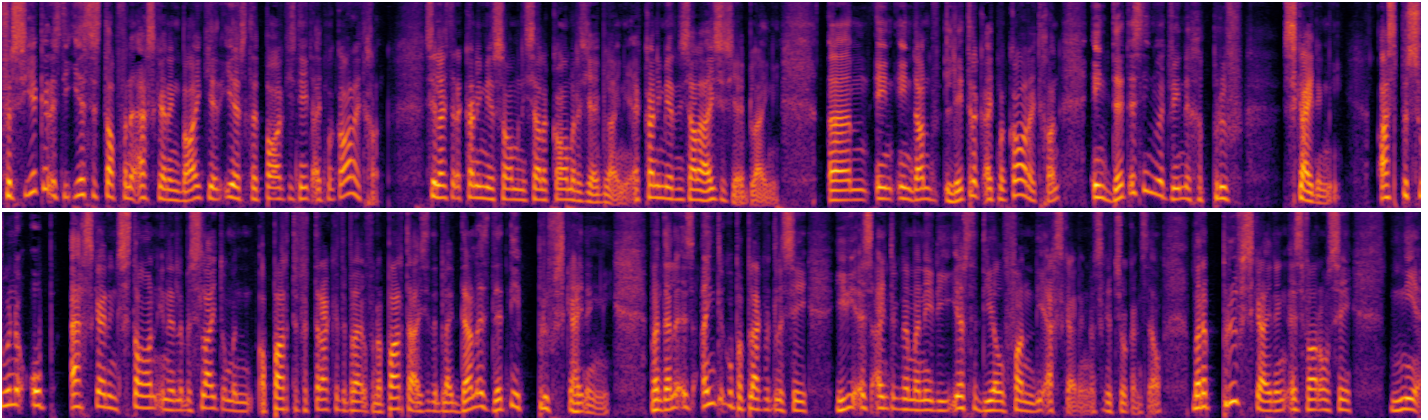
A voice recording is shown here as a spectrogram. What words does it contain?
verseker is die eerste stap van 'n egskeiding baie keer eers dat paartjies net uitmekaar uitgaan. Sê luister, ek kan nie meer saam in dieselfde kamer as jy bly nie. Ek kan nie meer in dieselfde huis as jy bly nie. Ehm um, en en dan letterlik uitmekaar uitgaan en dit is nie noodwendige proef skeiding nie as persone op egskeiding staan en hulle besluit om in aparte vertrekke te bly of in aparte huise te bly, dan is dit nie proefskeiding nie. Want hulle is eintlik op 'n plek wat hulle sê hierdie is eintlik nou maar net die eerste deel van die egskeiding, as ek dit so kan stel. Maar 'n proefskeiding is waar ons sê nee,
